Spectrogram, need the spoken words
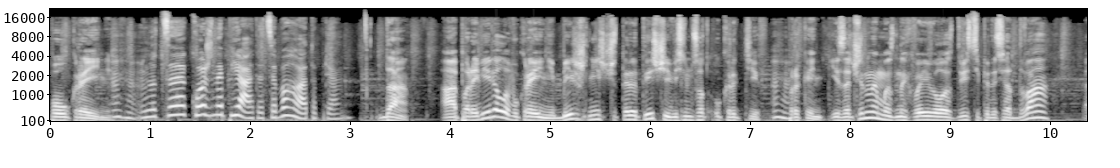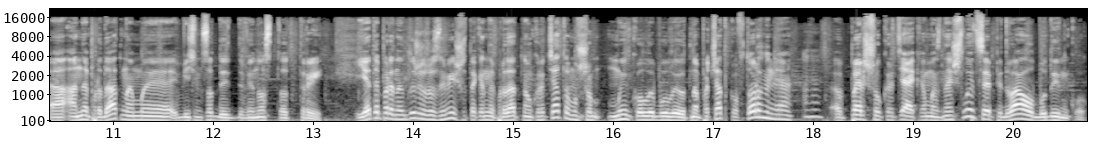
по Україні. Ну це кожне п'яте, це багато прям. Да. А перевірили в Україні більш ніж 4800 укриттів. Прикинь. І зачиненими з них виявилось 252, а- а непридатними 893. І я тепер не дуже розумію, що таке непридатне укриття, тому що ми, коли були от на початку вторгнення, е, перше укриття, яке ми знайшли, це підвал будинку.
